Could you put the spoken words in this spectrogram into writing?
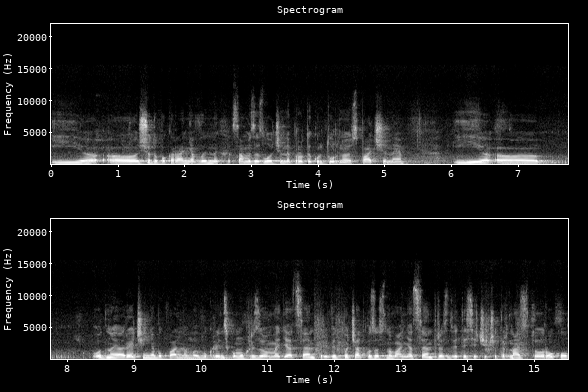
І е, щодо покарання винних саме за злочини проти культурної спадщини. І е, одне речення буквально ми в українському кризовому медіа-центрі від початку заснування центру з 2014 року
